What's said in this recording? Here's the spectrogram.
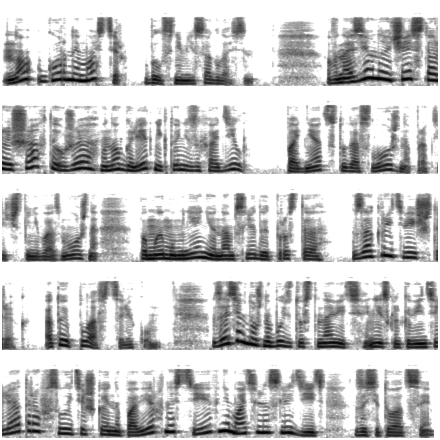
Но горный мастер был с ним не согласен. В наземную часть старой шахты уже много лет никто не заходил. Подняться туда сложно, практически невозможно. По моему мнению, нам следует просто закрыть весь штрек, а то и пласт целиком. Затем нужно будет установить несколько вентиляторов с вытяжкой на поверхность и внимательно следить за ситуацией.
